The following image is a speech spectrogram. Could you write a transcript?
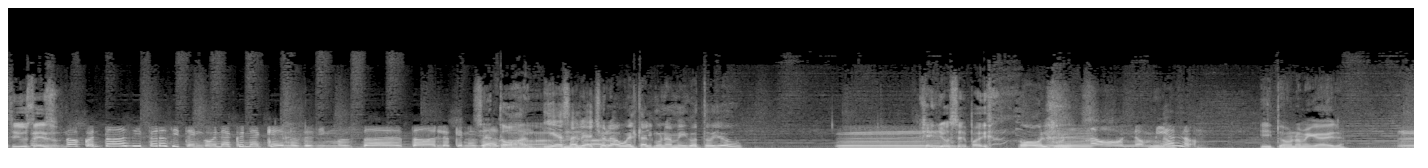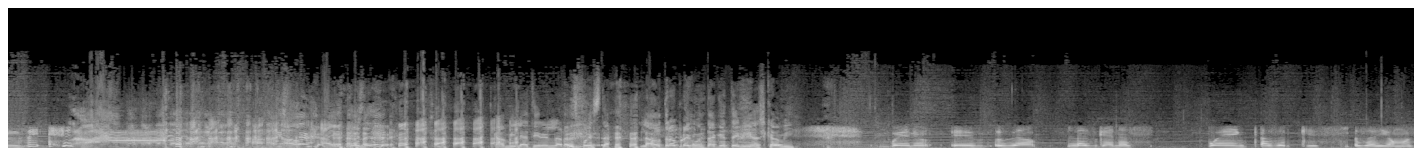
Sí, ustedes. No con todos sí, pero sí tengo una con la que nos decimos todo, todo lo que nos Se da. antojan. ¿Y esa le ha hecho la vuelta a algún amigo tuyo? Mm, Que yo sepa. ¿O algún...? No, no, mío no. ¿Y tú una amiga de ella? Mm, sí. Ah, ahí tienes... Camila tiene la respuesta. La otra pregunta que tenías, Cami. Bueno, es, o sea, las ganas pueden hacer que, o sea, digamos,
